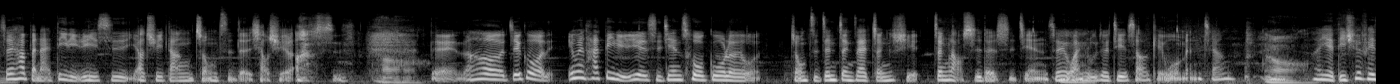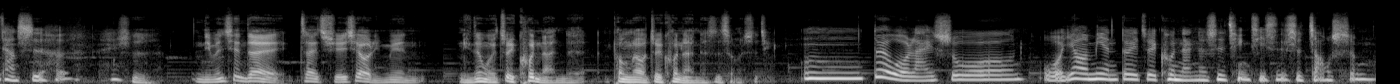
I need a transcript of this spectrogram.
所以他本来地理历是要去当种子的小学老师，对，然后结果因为他地理历的时间错过了。种子真正在争学争老师的时间，所以宛如就介绍给我们这样，哦，那也的确非常适合。是。你们现在在学校里面，你认为最困难的、碰到最困难的是什么事情？嗯，对我来说，我要面对最困难的事情其实是招生。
